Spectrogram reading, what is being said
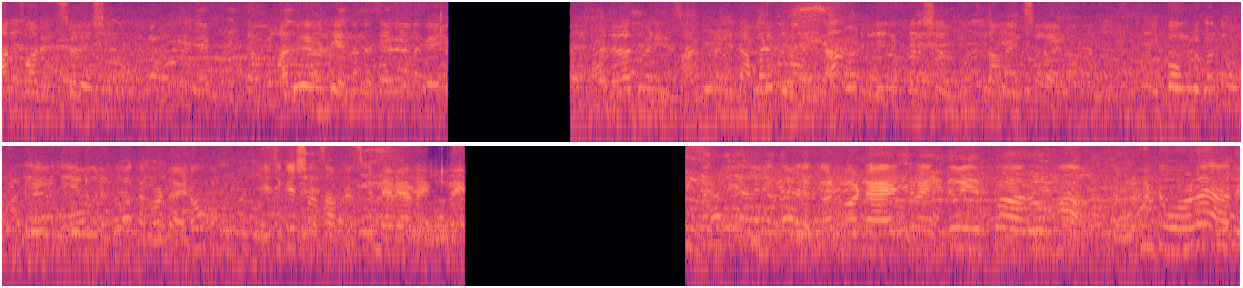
ஆன் ஃபார் இன்ஸ்டாலேஷன் அதுவே வந்து எந்தெந்த தேவையான கை எல்லாத்தையுமே நீங்கள் சாப்பிட்டு பண்ணிட்டு டெக்னீஷியல் கொடுத்து தானே இன்ஸ்டால் ஆகிடும் இப்போ உங்களுக்கு வந்து உங்களுக்கு வந்து எழுபது ரூபா கன்வெர்ட் ஆகிடும் எஜுகேஷன் சாஃப்ட்வேர்ஸ்க்கு தேவையான எல்லாமே கன்வெர்ட் ஆயிடுச்சுன்னா இதுவும் இருக்கும் அதுவும்? உபுண்டுவோட அது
